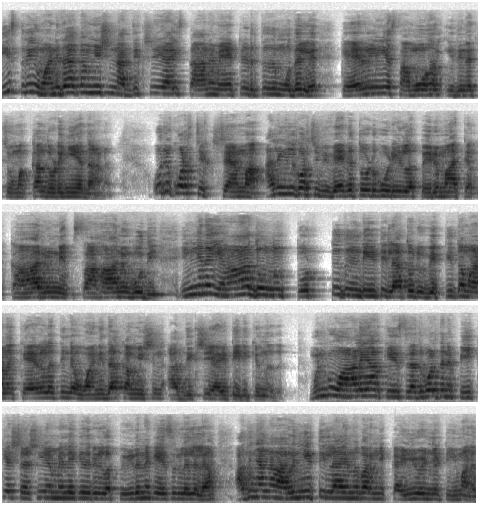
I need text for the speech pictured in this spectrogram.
ഈ സ്ത്രീ വനിതാ കമ്മീഷൻ അധ്യക്ഷയായി സ്ഥാനം ഏറ്റെടുത്തത് മുതൽ കേരളീയ സമൂഹം ഇതിനെ ചുമക്കാൻ തുടങ്ങിയതാണ്. ഒരു കുറച്ച് ക്ഷമ അല്ലെങ്കിൽ കുറച്ച് വിവേകത്തോടു കൂടിയുള്ള പെരുമാറ്റം കാരുണ്യം സഹാനുഭൂതി ഇങ്ങനെ യാതൊന്നും തൊട്ട് തീണ്ടിയിട്ടില്ലാത്ത ഒരു വ്യക്തിത്വമാണ് കേരളത്തിന്റെ വനിതാ കമ്മീഷൻ അധ്യക്ഷയായിട്ട് ഇരിക്കുന്നത് മുൻപ് വാളയാർ കേസിൽ അതുപോലെ തന്നെ P K Sasi M L എക്കെതിരെയുള്ള പീഡന കേസുകളിലെല്ലാം അത് ഞങ്ങൾ അറിഞ്ഞിട്ടില്ല എന്ന് പറഞ്ഞ് കഴിയൊഴിഞ്ഞ ടീമാണ്.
